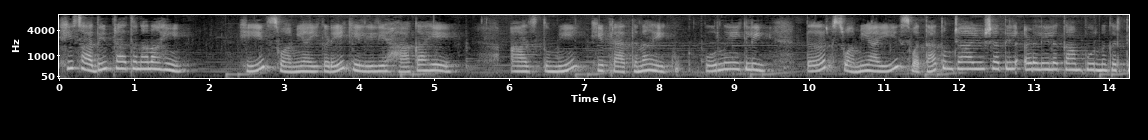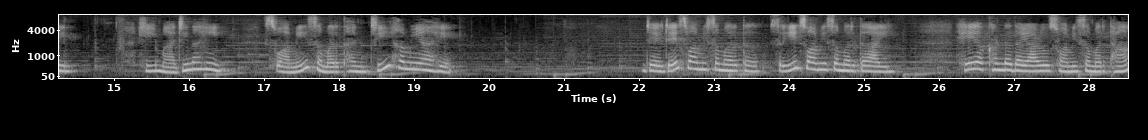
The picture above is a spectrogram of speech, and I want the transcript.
ही साधी प्रार्थना नाही. ही स्वामी आईकडे केलेली हाक आहे. आज तुम्ही ही प्रार्थना ऐकू पूर्ण ऐकली तर स्वामी आई स्वतः तुमच्या आयुष्यातील अडलेलं काम पूर्ण करतील. ही माझी नाही स्वामी समर्थांची हमी आहे. जय जय स्वामी समर्थ श्री स्वामी समर्थ आई. हे अखंड दयाळू स्वामी समर्था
